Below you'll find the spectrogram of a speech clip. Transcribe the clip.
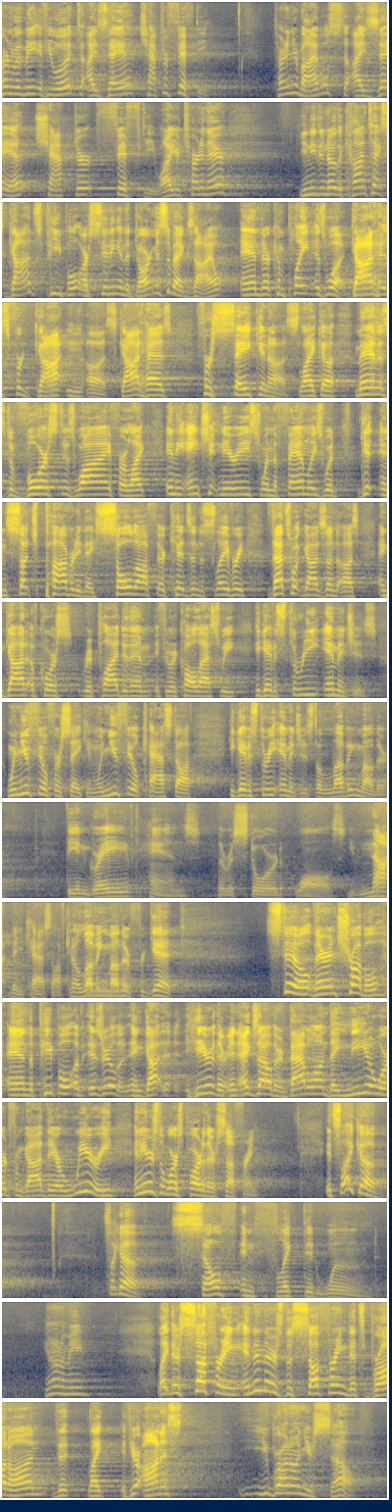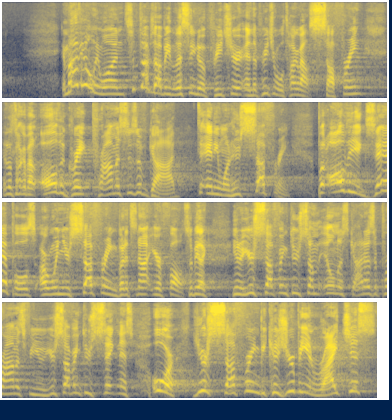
Turn with me, if you would, to Isaiah chapter 50. Turn in your Bibles to Isaiah chapter 50. While you're turning there, you need to know the context. God's people are sitting in the darkness of exile, and their complaint is what? God has forgotten us. God has forsaken us. Like a man has divorced his wife, or like in the ancient Near East, when the families would get in such poverty, they sold off their kids into slavery. That's what God's done to us. And God, of course, replied to them. If you recall last week, He gave us three images. When you feel forsaken, when you feel cast off, He gave us three images the loving mother, the engraved hands, the restored walls. You've not been cast off. Can a loving mother forget? Still, they're in trouble, and the people of Israel, and God, here they're in exile, they're in Babylon, they need a word from God, they are weary, and here's the worst part of their suffering. It's like a, it's like a self-inflicted wound. You know what I mean? Like there's suffering, and then there's the suffering that's brought on that, like, if you're honest, you brought on yourself. Am I the only one? Sometimes I'll be listening to a preacher, and the preacher will talk about suffering, and he'll talk about all the great promises of God to anyone who's suffering. But all the examples are when you're suffering, but it's not your fault. So be like, you know, you're suffering through some illness, God has a promise for you. You're suffering through sickness, or you're suffering because you're being righteous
